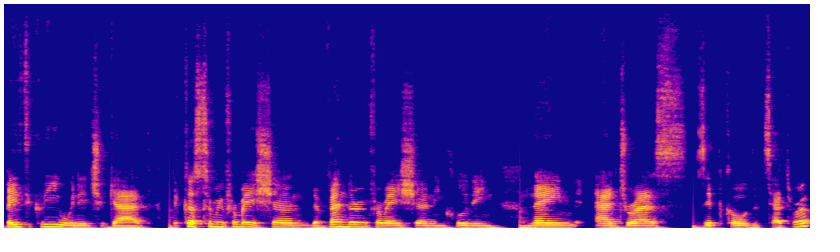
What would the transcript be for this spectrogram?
basically, we need to get the customer information, the vendor information, including name, address, zip code, etc.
